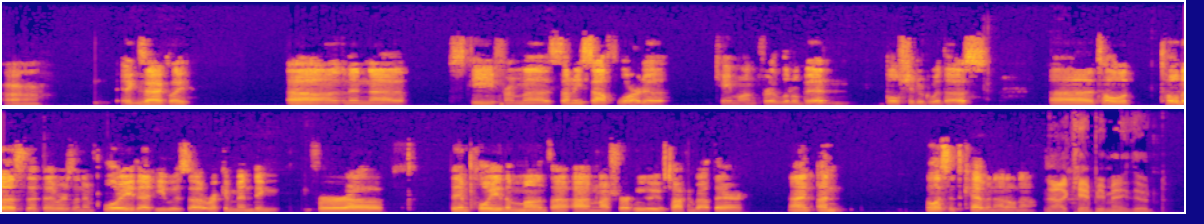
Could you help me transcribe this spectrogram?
Uh, Exactly. Uh, and then, uh, Steve from, uh, sunny South Florida came on for a little bit and bullshitted with us. Uh, told, told us that there was an employee that he was, uh, recommending for, uh, the employee of the month. I, I'm not sure who he was talking about there. And, un, unless it's Kevin, I don't know. No, it can't be me, dude.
